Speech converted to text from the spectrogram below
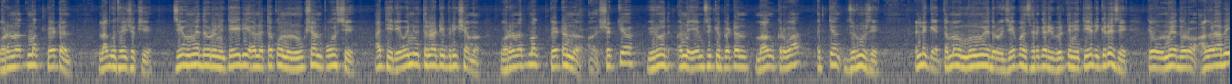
વર્ણનાત્મક પેટર્ન લાગુ થઈ શકશે. જે ઉમેદવારોની તૈયારી અને તકોનું નુકસાન પહોંચશે, આથી રેવન્યુ તલાટી પરીક્ષામાં વર્ણનાત્મક પેટર્ન શક્ય વિરોધ અને એમસીક્યુ પેટર્ન માંગ કરવા અત્યંત જરૂર છે. એટલે કે તમામ ઉમેદવારો જે પણ સરકારી ભરતીની તૈયારી કરે છે, તેઓ ઉમેદવારો આગળ આવે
